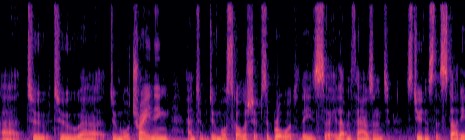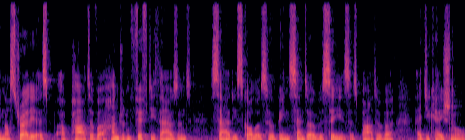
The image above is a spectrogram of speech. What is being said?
uh, to, to uh, do more training and to do more scholarships abroad. These uh, 11,000 students that study in Australia is, are part of 150,000 Saudi scholars who have been sent overseas as part of an educational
